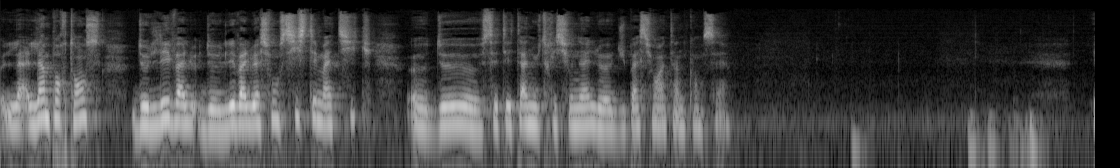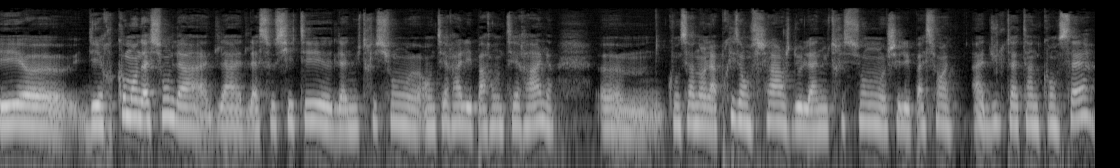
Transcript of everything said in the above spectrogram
l'importance de l'évaluation systématique de cet état nutritionnel du patient atteint de cancer. Et euh, des recommandations de la, de, la, de la, Société de la nutrition euh, entérale et parentérale euh, concernant la prise en charge de la nutrition chez les patients adultes atteints de cancer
